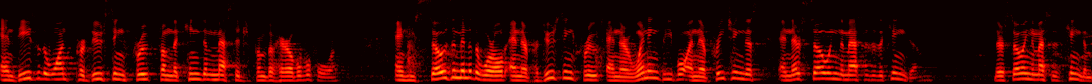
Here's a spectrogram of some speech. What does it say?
and these are the ones producing fruit from the kingdom message from the parable before. And he sows them into the world, and they're producing fruit, and they're winning people, and they're preaching this, and they're sowing the message of the kingdom. They're sowing the message of the kingdom.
